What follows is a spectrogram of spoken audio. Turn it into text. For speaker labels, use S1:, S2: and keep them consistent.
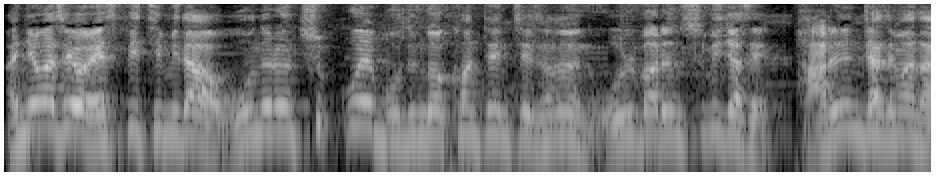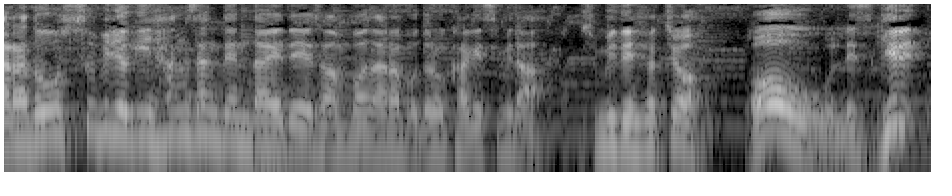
S1: 안녕하세요 SPT입니다. 오늘은 축구의 모든 것 컨텐츠에서는 올바른 수비 자세 바른 자세만 알아도 수비력이 향상된다에 대해서 한번 알아보도록 하겠습니다. 준비되셨죠? 오 let's get it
